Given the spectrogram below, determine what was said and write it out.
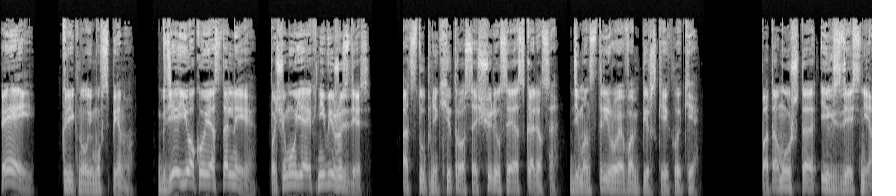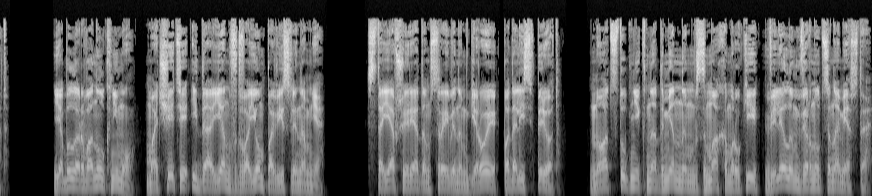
«Эй!» – крикнул ему в спину. «Где Йоко и остальные? Почему я их не вижу здесь?» Отступник хитро сощурился и оскалился, демонстрируя вампирские клыки. «Потому что их здесь нет». Я было рванул к нему, мачете и Даян вдвоем повисли на мне. Стоявшие рядом с Рейвеном герои подались вперед, но отступник надменным взмахом руки велел им вернуться на место.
